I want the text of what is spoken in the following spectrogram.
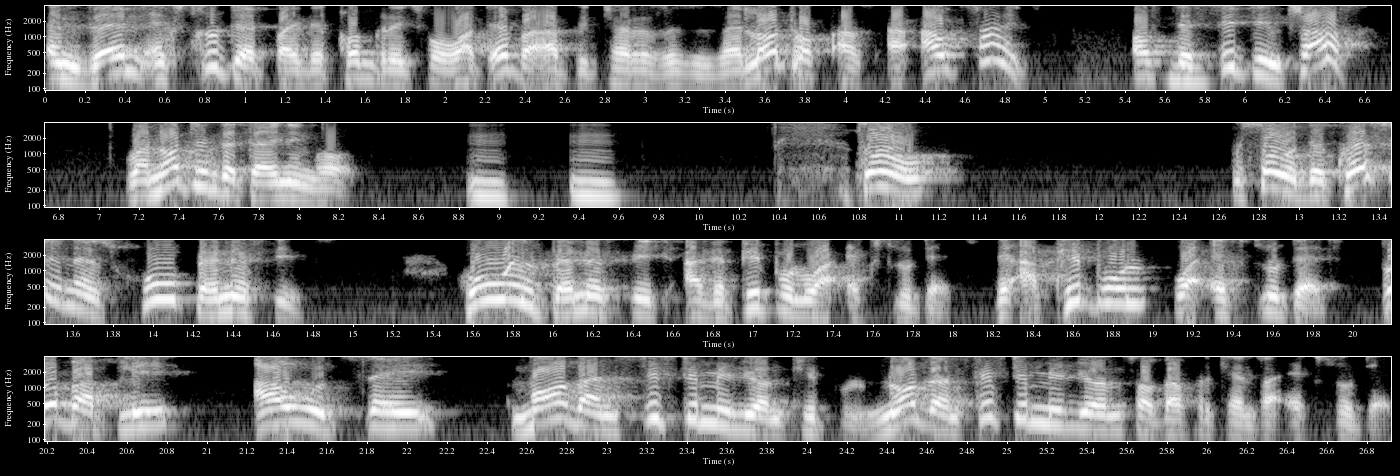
and then excluded by the comrades for whatever arbitrary reasons. A lot of us are outside of the mm. feeding trough. We're not in the dining hall. Mm-hmm. So, so the question is who benefits? Who will benefit are the people who are excluded. There are people who are excluded. Probably, I would say, more than 50 million people, more than 50 million South Africans are excluded.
